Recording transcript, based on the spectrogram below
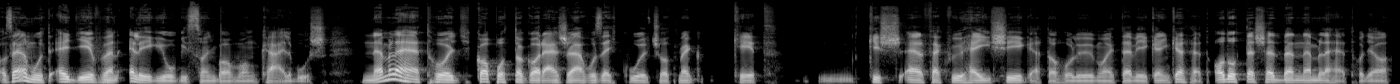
az elmúlt egy évben elég jó viszonyban van Kyle Busch. Nem lehet, hogy kapott a garázsához egy kulcsot, meg két kis elfekvő helyiséget, ahol ő majd tevékenykedhet. Adott esetben nem lehet, hogy a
